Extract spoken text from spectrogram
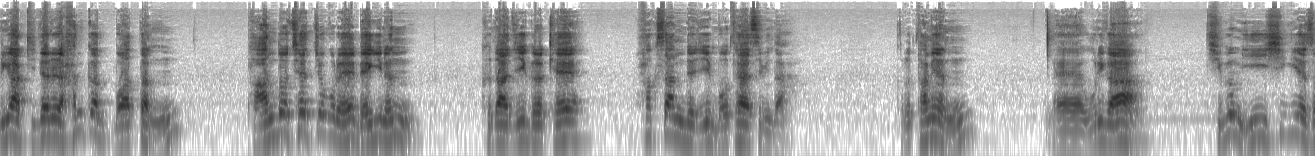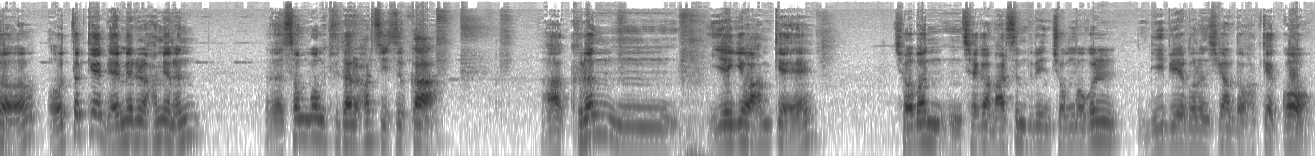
우리가 기대를 한껏 모았던 반도체 쪽으로의 매기는 그다지 그렇게 확산되지 못하였습니다. 그렇다면 에, 우리가 지금 이 시기에서 어떻게 매매를 하면은 어, 성공 투자를 할 수 있을까? 아, 그런 음, 얘기와 함께 저번 제가 말씀드린 종목을 리뷰해 보는 시간도 갖겠고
